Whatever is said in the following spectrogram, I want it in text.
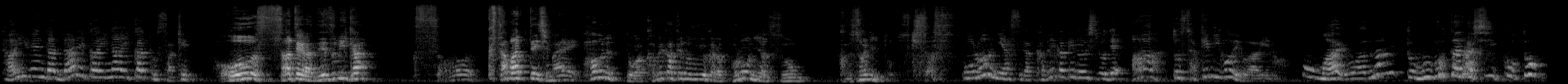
大変だ誰かいないかと叫ぶおおさてはネズミか。くそくたばってしまえ。ハムレットは壁掛けの上からポロニアスをぐさりと突き刺す。ポロニアスが壁掛けの後ろで「ああ」と叫び声を上げる。お前はなんとむごたらしいこと。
